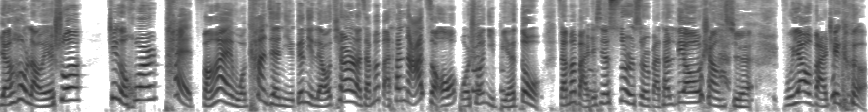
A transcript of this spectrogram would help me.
然后老爷说这个花儿太妨碍我看见你跟你聊天了，咱们把它拿走。我说你别动，咱们把这些穗穗把它撩上去，不要把这个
